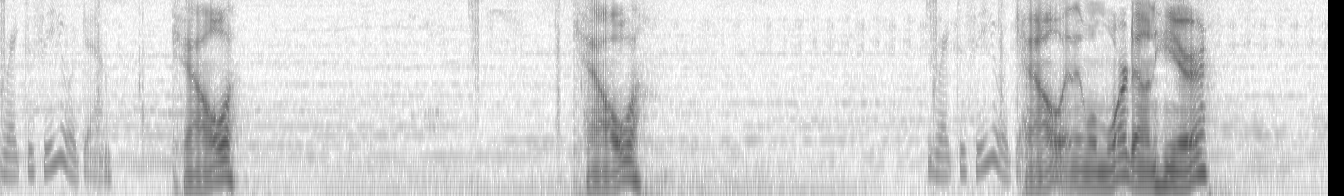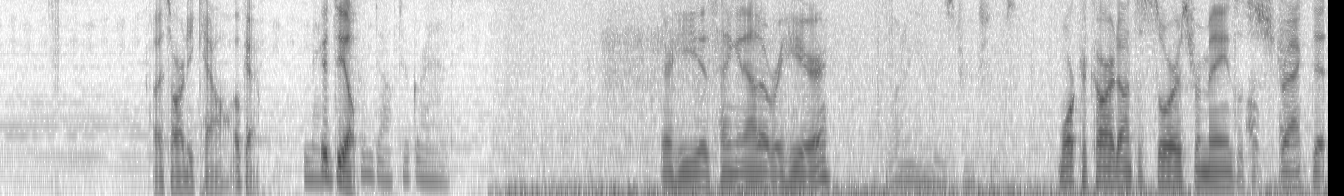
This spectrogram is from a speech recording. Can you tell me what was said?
Great to see you again. Cow. Cow. Great to see you again. Cow. And then one more down here. Oh, it's already cow. Okay. Message deal. from Dr. Grant. There he is hanging out over here. What are your instructions? More Carcharodontosaurus remains. Let's extract it.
